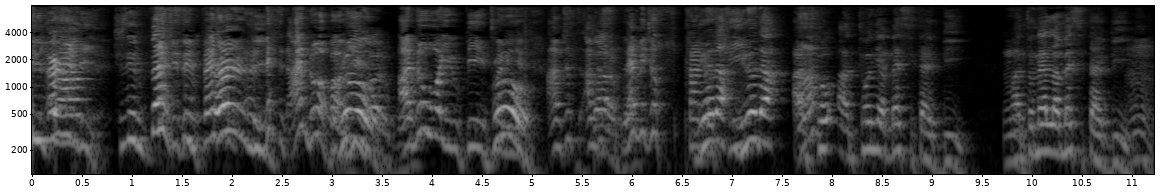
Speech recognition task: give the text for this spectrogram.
investing fam. early. She's investing, She's investing early. early. Listen, I know about Bro. you. I know what you be in 20 Bro. years. I'm just, I'm just, it, let me just plant You know that you know that Huh? Anto- Antonia Messi type B. Mm. Antonella Messi type B. Mm.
